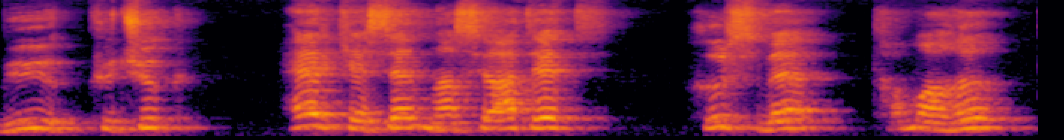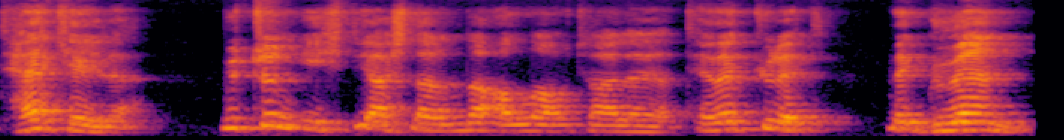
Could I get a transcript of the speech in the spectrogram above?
Büyük küçük herkese nasihat et. Hırs ve tamahı terk eyle. Bütün ihtiyaçlarında Allahu Teala'ya tevekkül et ve güven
